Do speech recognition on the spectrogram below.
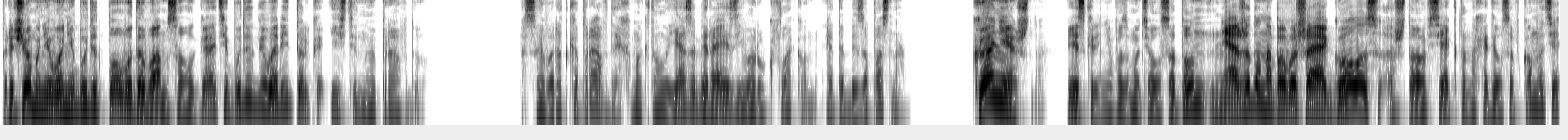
Причем у него не будет повода вам солгать и будет говорить только истинную правду. «Сыворотка правды», — хмыкнул я, забирая из его рук флакон. «Это безопасно?» «Конечно!» — искренне возмутился Тун, неожиданно повышая голос, что все, кто находился в комнате,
